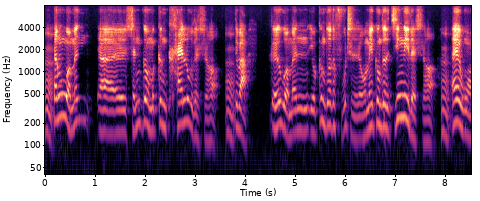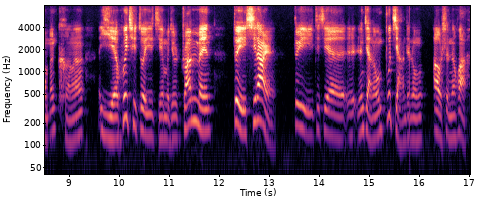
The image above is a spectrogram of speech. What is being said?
嗯，等我们呃神给我们更开路的时候，嗯，对吧？给我们有更多的扶持，我们有更多的精力的时候，嗯，哎，我们可能也会去做一些节目，就是专门对希腊人、对这些人讲的。我们不讲这种奥神的话，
